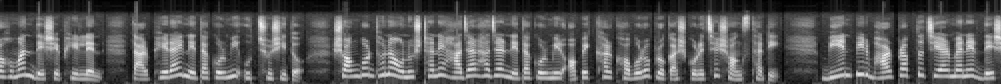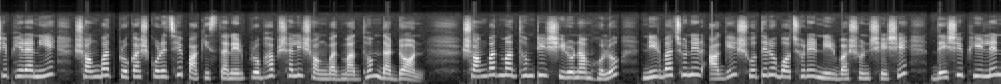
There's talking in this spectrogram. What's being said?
রহমান দেশে ফিরলেন। তার ফেরায় নেতাকর্মী উচ্ছ্বসিত। সংবর্ধনা অনুষ্ঠানে হাজার হাজার নেতাকর্মীর অপেক্ষার খবরও প্রকাশ করেছে সংস্থাটি। বিএনপির ভারপ্রাপ্ত চেয়ারম্যানের দেশে ফেরা নিয়ে সংবাদ প্রকাশ করেছে পাকিস্তানের প্রভাবশালী সংবাদ মাধ্যম দ্য ডন। সংবাদ মাধ্যমটির শিরোনাম হল, নির্বাচনের আগে সতেরো বছরের নির্বাচন শেষে দেশে ফিরলেন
